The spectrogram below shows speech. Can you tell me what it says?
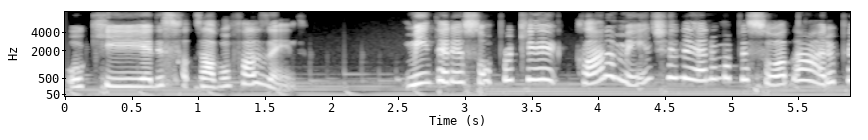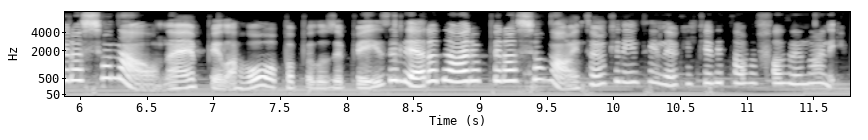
o que eles estavam fazendo me interessou porque claramente ele era uma pessoa da área operacional, né? Pela roupa, pelos EPIs, ele era da área operacional. Então eu queria entender o que, que ele estava fazendo ali.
